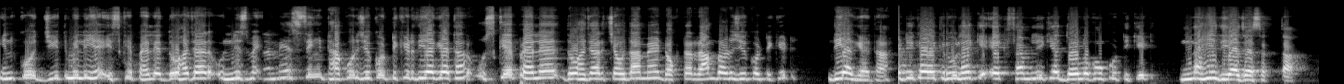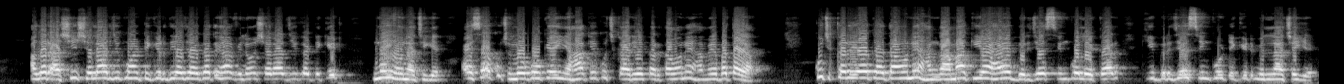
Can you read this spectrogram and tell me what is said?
इनको जीत मिली है। इसके पहले 2019 में रमेश सिंह ठाकुर जी को टिकट दिया गया था उसके पहले 2014 में डॉक्टर रामगढ़ जी को टिकट दिया गया था। पार्टी का एक रूल है कि एक फैमिली के दो लोगों को टिकट नहीं दिया जा सकता। अगर आशीष शलार जी को वहाँ टिकट दिया जाएगा तो यहाँ विनोद शलार जी का टिकट नहीं होना चाहिए। ऐसा कुछ लोगों के, यहाँ के कुछ कार्यकर्ताओं ने हमें बताया। कुछ कार्यकर्ताओं ने हंगामा किया है ब्रजेश सिंह को लेकर कि ब्रजेश सिंह को टिकट मिलना चाहिए।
